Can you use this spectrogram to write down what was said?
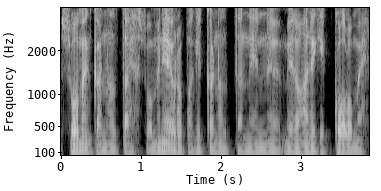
Suomen kannalta, Suomen ja Euroopankin kannalta, niin meillä on ainakin kolme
